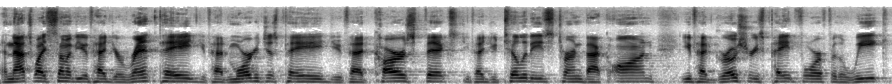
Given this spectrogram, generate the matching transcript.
And that's why some of you have had your rent paid, you've had mortgages paid, you've had cars fixed, you've had utilities turned back on, you've had groceries paid for for the week.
